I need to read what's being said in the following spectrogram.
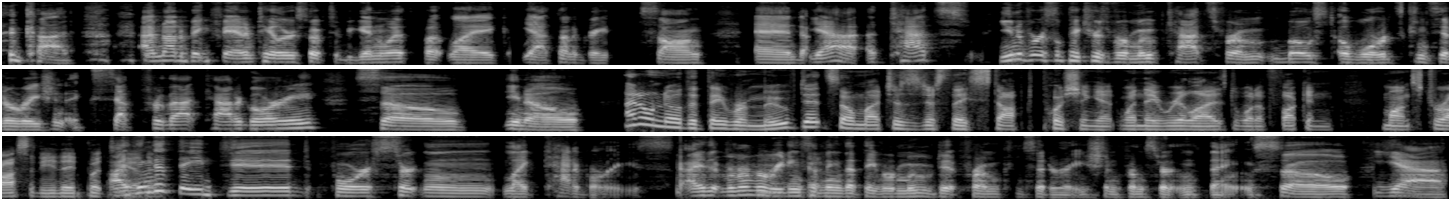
God, I'm not a big fan of Taylor Swift to begin with, but like, yeah, it's not a great song. And yeah, uh, Cats, Universal Pictures removed Cats from most awards consideration except for that category. So you know, I don't know that they removed it so much as just they stopped pushing it when they realized what a fucking monstrosity they'd put I think that they did for certain like categories. I remember Mm, reading okay. something that they removed it from consideration from certain things. So yeah,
